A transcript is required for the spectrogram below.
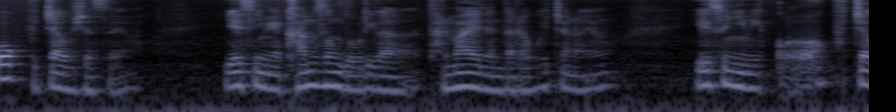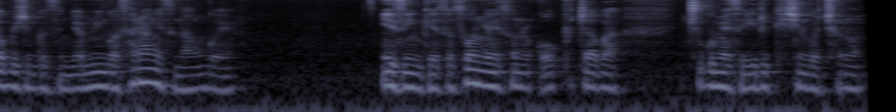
꼭 붙잡으셨어요. 예수님의 감성도 우리가 닮아야 된다라고 했잖아요. 예수님이 꼭 붙잡으신 것은 연민과 사랑에서 나온 거예요. 예수님께서 소녀의 손을 꼭 붙잡아 죽음에서 일으키신 것처럼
